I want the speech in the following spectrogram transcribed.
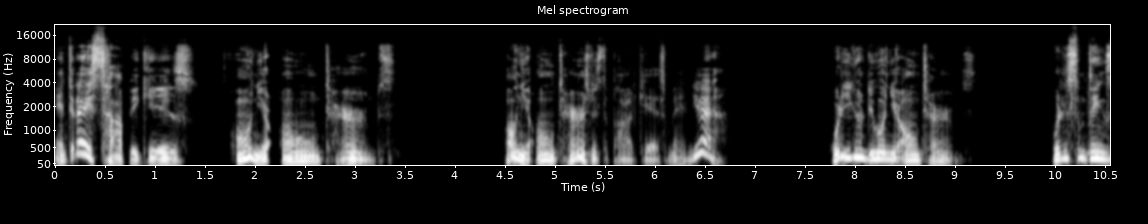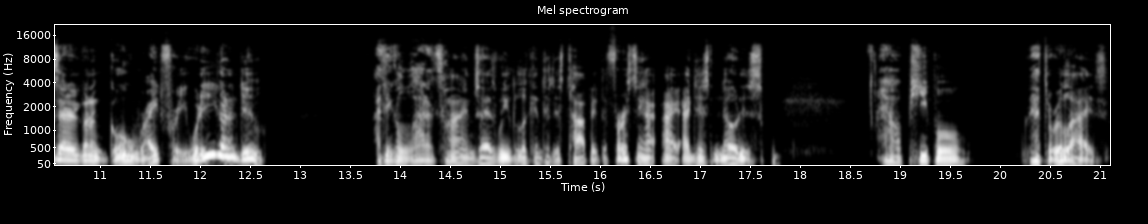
And today's topic is on your own terms. On your own terms, Mr. Podcast Man. Yeah. What are you going to do on your own terms? What are some things that are going to go right for you? What are you going to do? I think a lot of times as we look into this topic, the first thing I, I, I just notice how people have to realize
